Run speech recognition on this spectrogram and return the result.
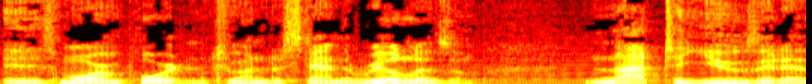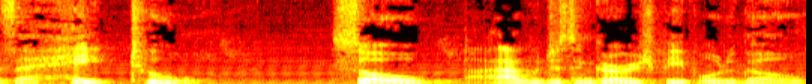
is more important to understand the realism, not to use it as a hate tool. So I would just encourage people to go,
